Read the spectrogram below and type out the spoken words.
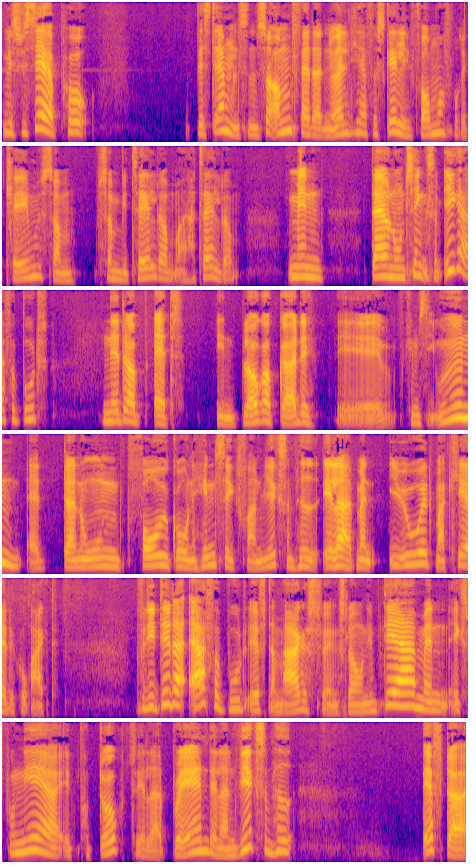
Hvis vi ser på bestemmelsen, så omfatter den jo alle de her forskellige former for reklame, som, som vi talte om og har talt om. Men der er jo nogle ting, som ikke er forbudt. Netop at en blogger gør det, øh, kan man sige, uden at der er nogen forudgående hensigt fra en virksomhed, eller at man i øvrigt markerer det korrekt. Fordi det, der er forbudt efter markedsføringsloven, jamen, det er, at man eksponerer et produkt, eller et brand, eller en virksomhed, efter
